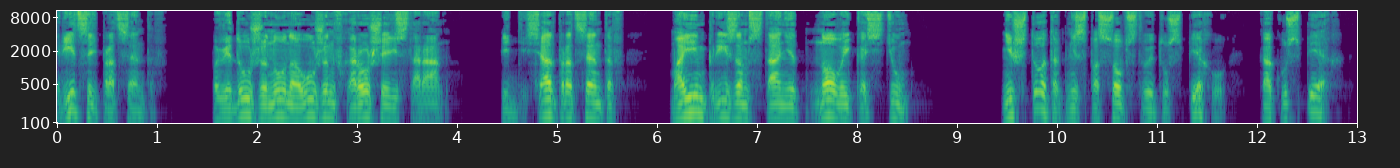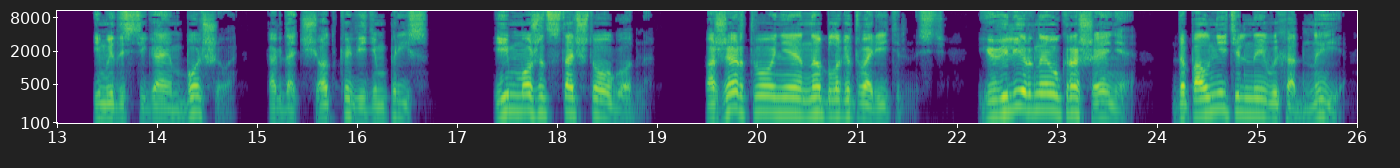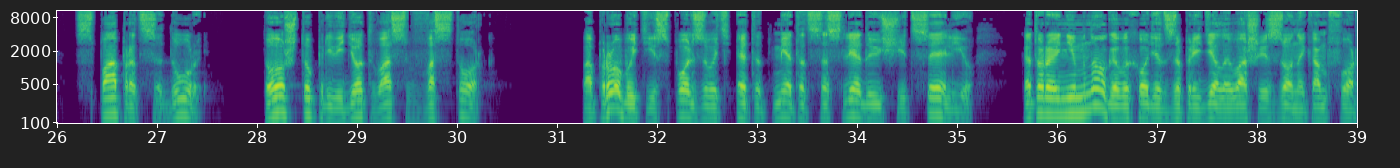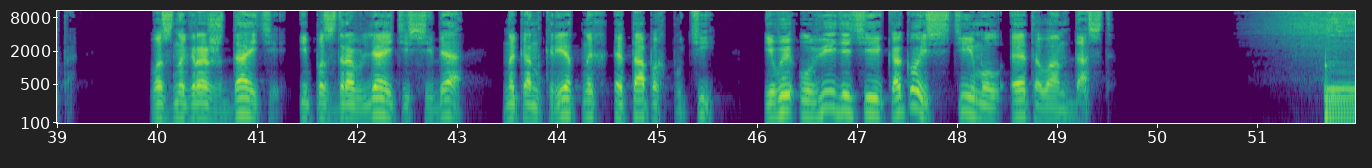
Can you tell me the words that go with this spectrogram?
30% поведу жену на ужин в хороший ресторан. 50% моим призом станет новый костюм. Ничто так не способствует успеху, как успех, и мы достигаем большего, когда четко видим приз. Им может стать что угодно. Пожертвование на благотворительность, ювелирное украшение, дополнительные выходные, спа-процедуры, то, что приведет вас в восторг. Попробуйте использовать этот метод со следующей целью, которая немного выходит за пределы вашей зоны комфорта. Вознаграждайте и поздравляйте себя на конкретных этапах пути, и вы увидите, какой стимул это вам даст. Thank you.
